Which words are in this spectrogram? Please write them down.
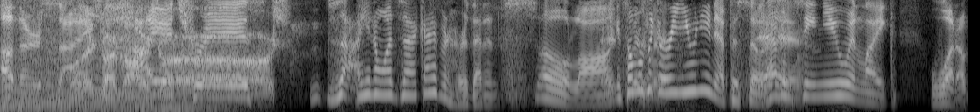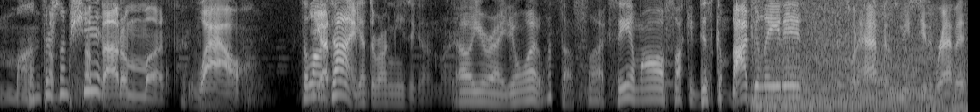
Other side. psychiatrist. You know what, Zach? I haven't heard that in so long. It's, It's almost been like a a reunion episode. I haven't seen you in like what a month or some shit. About a month. wow, it's a long you got, time. You got the wrong music on, Mark. oh, you're right. You know what? What the fuck? See, I'm all fucking discombobulated. That's what happens when you see the rabbit.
